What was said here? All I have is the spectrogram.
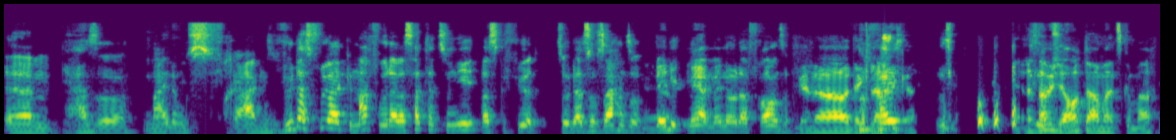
ähm, ja, so Meinungsfragen. So, wie das früher halt gemacht wurde, aber es hat dazu nie etwas geführt. So, da so Sachen so, Ja. wer lügt mehr, Männer oder Frauen? So, Genau, der Klassiker. Ja, das habe ich auch damals gemacht.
